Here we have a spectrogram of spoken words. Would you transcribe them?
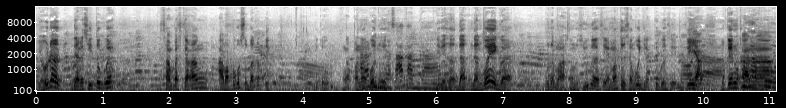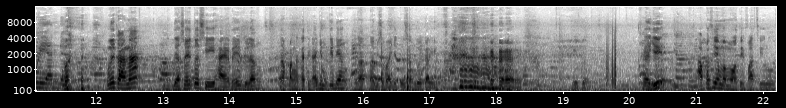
ya udah dari situ gue sampai sekarang apa apa gue serba ketik gitu nggak pernah gue nulis kan. dibiasa dan, dan gue ya gue udah malas nulis juga sih emang tulisan gue jelek juga sih mungkin Oh, ya iya. mungkin karena Anda. mungkin karena dasar itu si HRD bilang kenapa nggak ketik aja? Mungkin dia nggak nggak bisa baca tulisan gue kali. Gitu. Ya jadi apa sih yang memotivasi lu?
